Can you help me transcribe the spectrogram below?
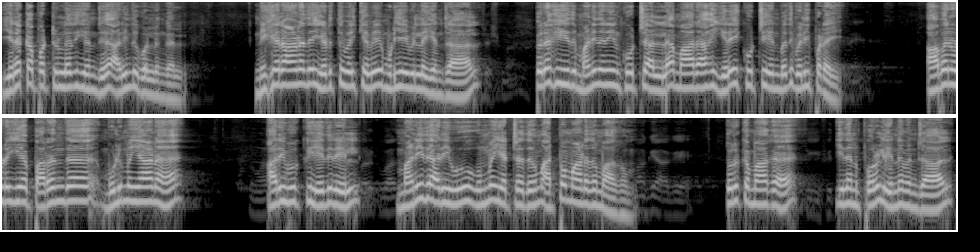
இறக்கப்பட்டுள்ளது என்று அறிந்து கொள்ளுங்கள். நிகரானதை எடுத்து வைக்கவே முடியவில்லை என்றால் பிறகு இது மனிதனின் கூற்று அல்ல மாறாக இறை கூற்று என்பது வெளிப்படை. அவனுடைய பரந்த முழுமையான அறிவுக்கு எதிரில் மனித அறிவு உண்மையற்றதும் அற்பமானதும் ஆகும். சுருக்கமாக இதன் பொருள் என்னவென்றால்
